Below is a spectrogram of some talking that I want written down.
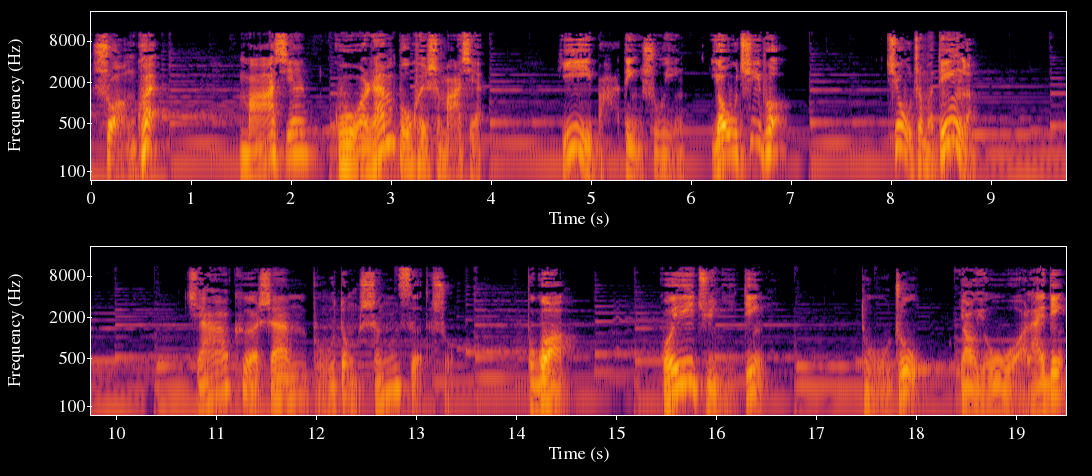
爽快，麻仙果然不愧是麻仙，一把定输赢，有气魄，就这么定了。夹克衫不动声色的说：“不过，规矩你定，赌注要由我来定。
